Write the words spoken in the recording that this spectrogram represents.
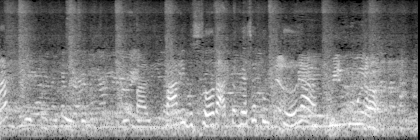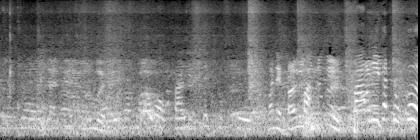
Ha? Pari besar tak tu biasa tu ke lah. Ilmu lah. Oh, pari ke tuka. Mana pari ke tuka? Pari ke tuka?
